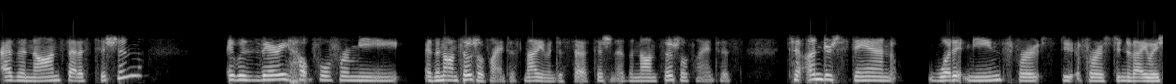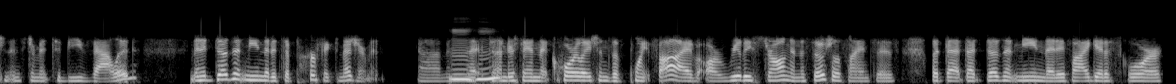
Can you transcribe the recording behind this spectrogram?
as a non-statistician, it was very helpful for me as a non-social scientist, not even just statistician, as a non-social scientist, to understand what it means for stu- for a student evaluation instrument to be valid, and it doesn't mean that it's a perfect measurement. Um, and mm-hmm. that, to understand that correlations of 0.5 are really strong in the social sciences, but that that doesn't mean that if I get a score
